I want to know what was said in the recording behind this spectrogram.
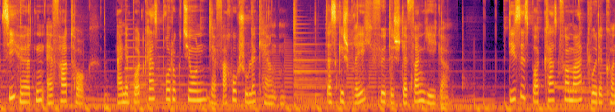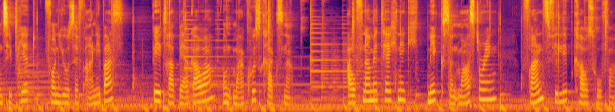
Sie hörten FH Talk eine Podcast-Produktion der Fachhochschule Kärnten. Das Gespräch führte Stefan Jäger. Dieses Podcast-Format wurde konzipiert von Josef Anibas, Petra Bergauer und Markus Kraxner. Aufnahmetechnik, Mix und Mastering Franz Philipp Kraushofer.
